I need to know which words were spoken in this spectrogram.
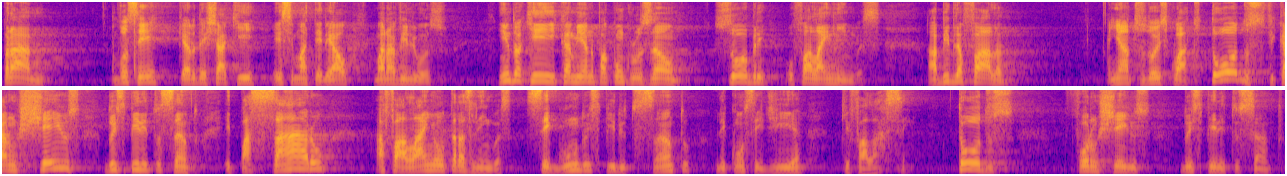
para você, quero deixar aqui esse material maravilhoso. Indo aqui e caminhando para a conclusão sobre o falar em línguas. A Bíblia fala, em Atos 2,4, todos ficaram cheios do Espírito Santo e passaram a falar em outras línguas, segundo o Espírito Santo lhe concedia que falassem. Todos foram cheios do Espírito Santo.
